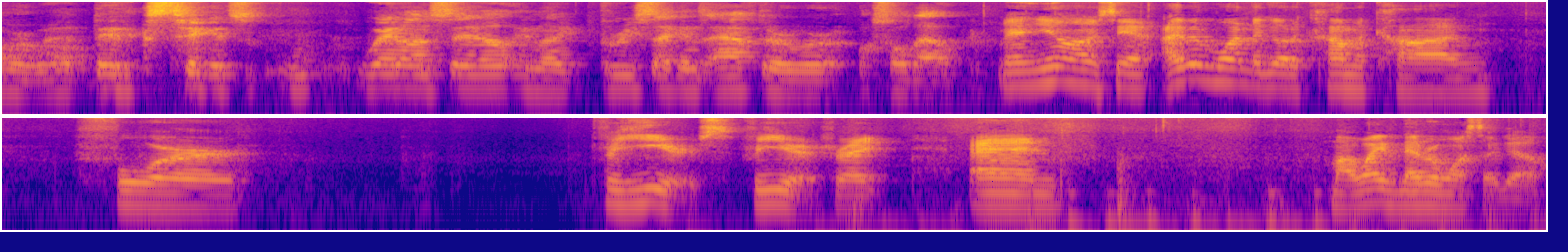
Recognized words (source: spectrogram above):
bummer. The tickets went on sale, and like three seconds after were sold out. Man, you don't understand. I've been wanting to go to Comic Con for for years, for years, right? And my wife never wants to go.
